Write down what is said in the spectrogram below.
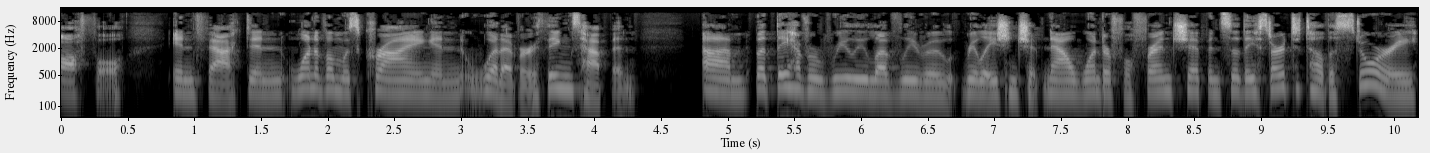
awful, in fact, and one of them was crying and whatever, things happen. Um, but they have a really lovely re- relationship now, wonderful friendship. And so they start to tell the story,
